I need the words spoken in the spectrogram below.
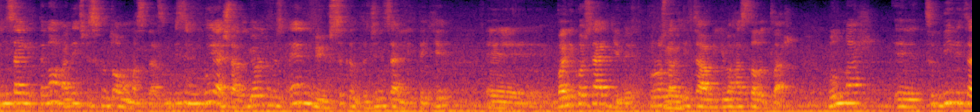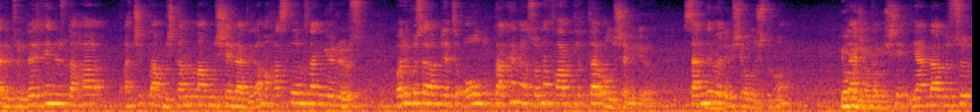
cinsellikte normalde hiçbir sıkıntı olmaması lazım. Bizim bu yaşlarda gördüğümüz en büyük sıkıntı cinsellikteki e, varikosel gibi, prostat Evet. iltihabı gibi hastalıklar. Bunlar e, tıbbi literatürde henüz daha açıklanmış, tanımlanmış şeyler değil ama hastalarımızdan görüyoruz. Varikosel ameliyatı olduktan hemen sonra farklılıklar oluşabiliyor. Sende böyle bir şey oluştu mu? Yok yani, hocam. Şey, yani daha doğrusu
